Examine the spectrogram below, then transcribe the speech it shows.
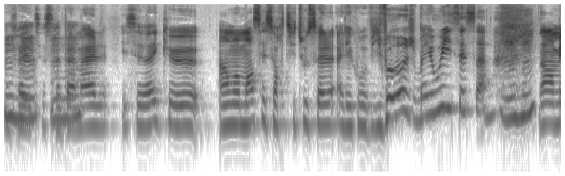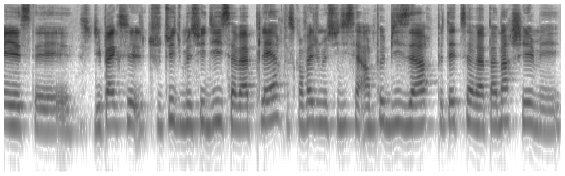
en mhm, fait, ce serait pas mhm. mal. Et c'est vrai que un moment, c'est sorti tout seul. Allez, gros vivo, je mais oui, c'est ça. Mhm. Non, mais c'était. Je dis pas que tout de suite, je me suis dit ça va plaire, parce qu'en fait, je me suis dit c'est un peu bizarre, peut-être ça va pas marcher, mais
